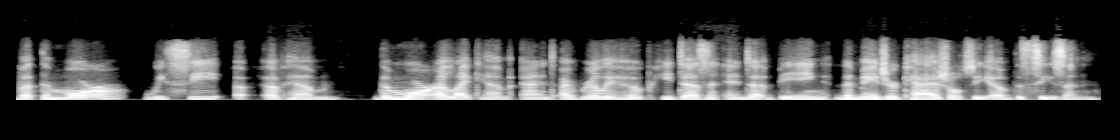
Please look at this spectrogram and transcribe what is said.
But the more we see of him, the more I like him and I really hope he doesn't end up being the major casualty of the season.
